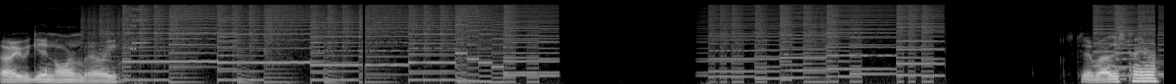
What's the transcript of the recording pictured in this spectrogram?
Alright, we get an orange berry. Let's get about this trainer.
